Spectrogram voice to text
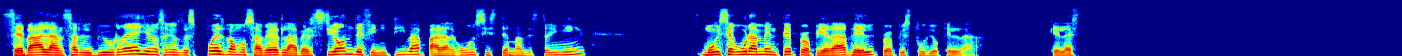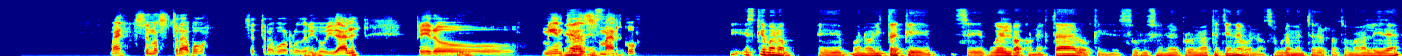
se va a lanzar el Blu-ray y unos años después vamos a ver la versión definitiva para algún sistema de streaming, muy seguramente propiedad del propio estudio que la, que la Bueno, se nos trabó, se trabó Rodrigo Vidal, pero mientras, Marco. Es que bueno, eh, bueno, ahorita que se vuelva a conectar o que solucione el problema que tiene, bueno, seguramente retomará la idea.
